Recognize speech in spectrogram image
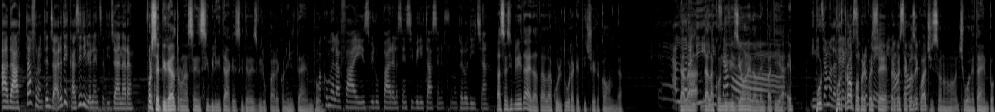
adatta a fronteggiare dei casi di violenza di genere. Forse è più che altro una sensibilità che si deve sviluppare con il tempo. Ma come la fai sviluppare la sensibilità se nessuno te lo dice? La sensibilità è data dalla cultura che ti circonda, Eh, allora dalla, dalla condivisione, dall'empatia. E pur- purtroppo per queste, problemi, per no, queste Tom? cose qua ci, sono- ci vuole tempo.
